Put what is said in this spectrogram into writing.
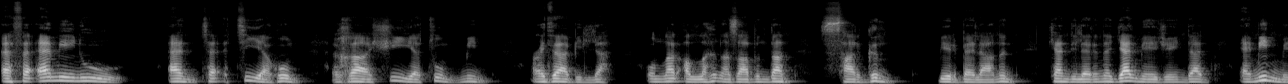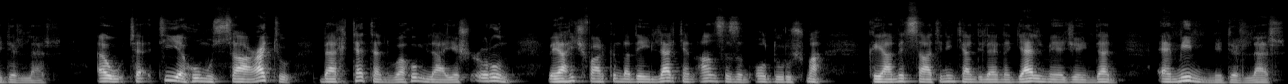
Efe eminu en te'tiyehum gâşiyetum min azabillah. Onlar Allah'ın azabından sargın bir belanın kendilerine gelmeyeceğinden emin midirler? Ev te'tiyehumus sa'atu behteten ve hum la veya hiç farkında değillerken ansızın o duruşma kıyamet saatinin kendilerine gelmeyeceğinden emin midirler?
